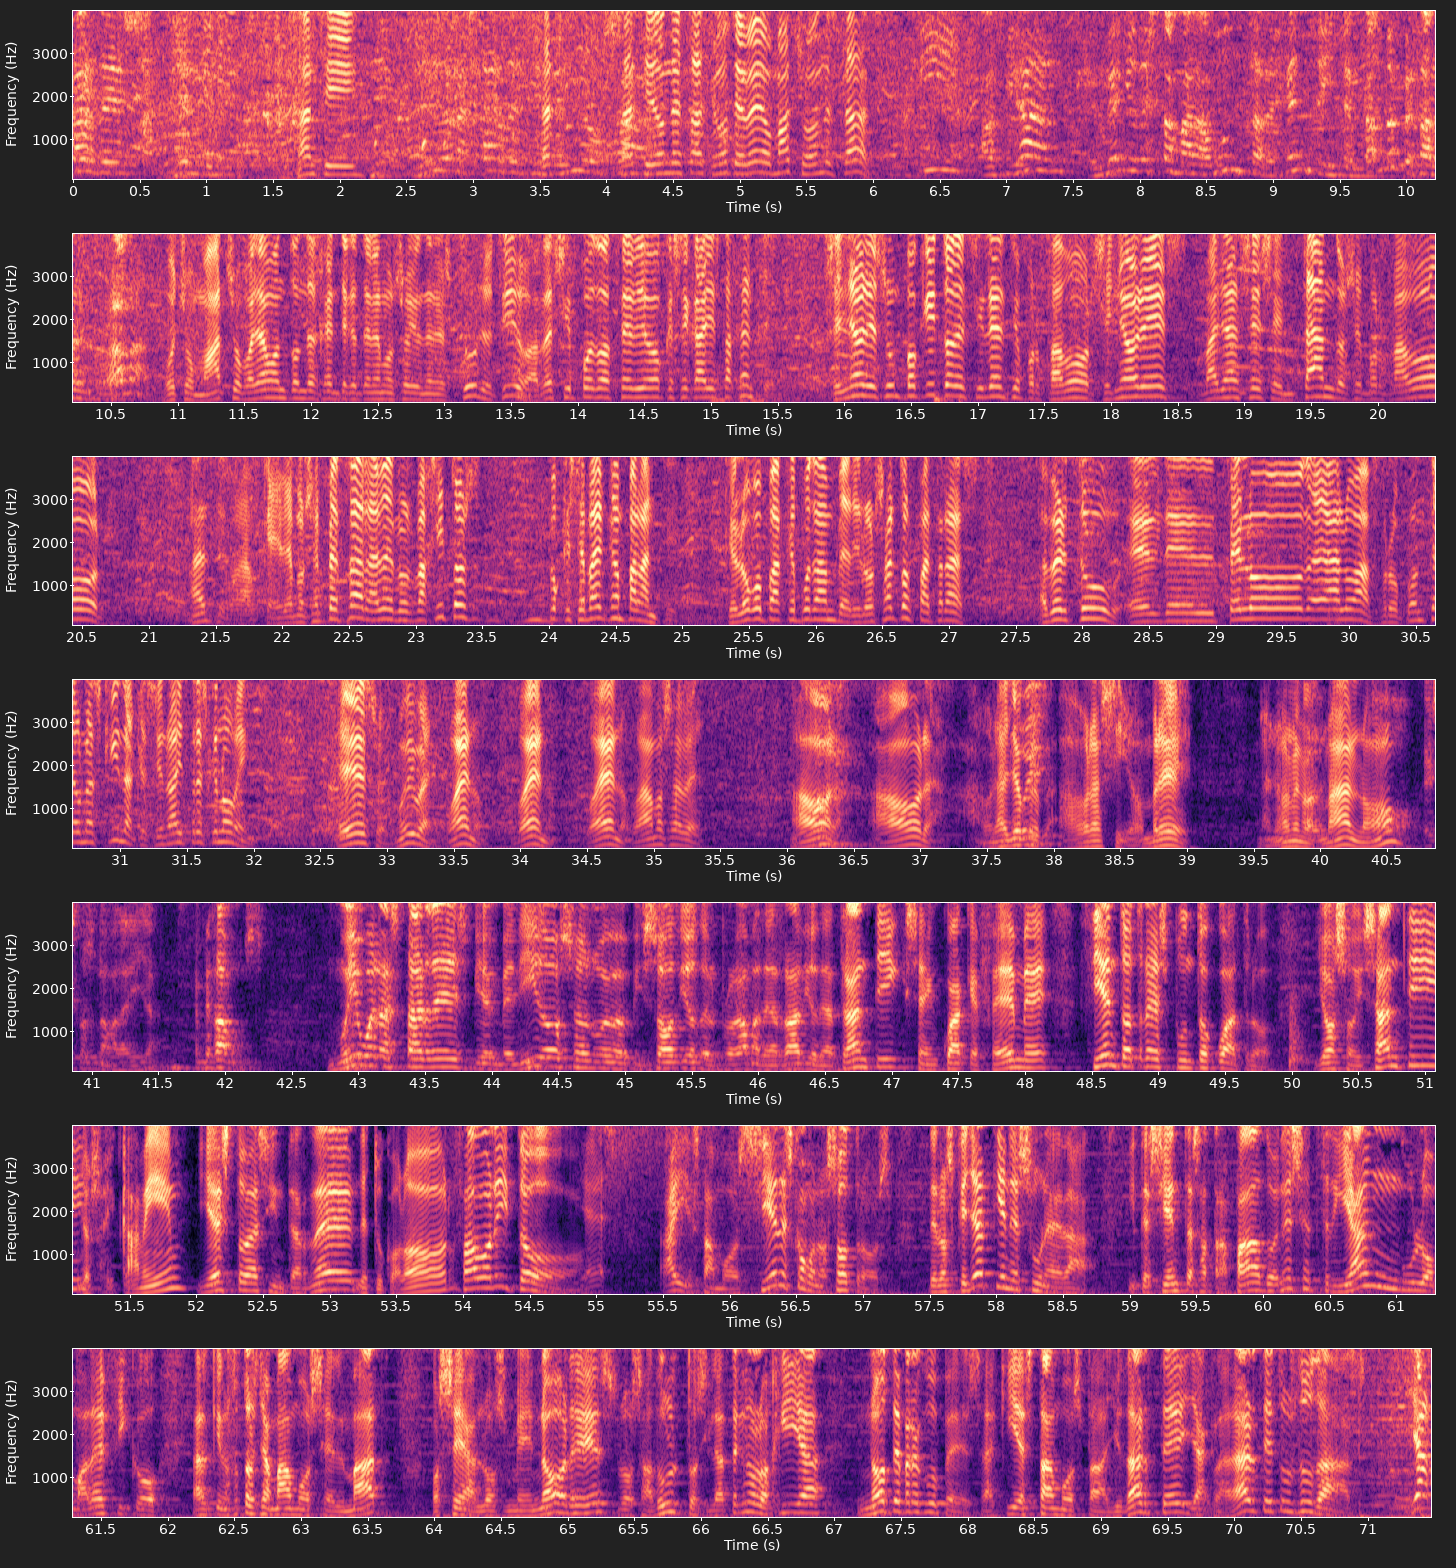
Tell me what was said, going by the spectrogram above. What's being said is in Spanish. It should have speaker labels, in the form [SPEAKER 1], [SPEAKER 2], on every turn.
[SPEAKER 1] Tardes. Bien.
[SPEAKER 2] Santi,
[SPEAKER 1] Muy buenas tardes.
[SPEAKER 2] Sa-
[SPEAKER 1] Bienvenidos a-
[SPEAKER 2] Santi, ¿dónde estás? Que no te veo, macho, ¿dónde estás?
[SPEAKER 1] Aquí, al final, en medio de esta marabunta de gente intentando empezar el programa.
[SPEAKER 2] Ocho, macho, vaya montón de gente que tenemos hoy en el estudio, tío. A ver si puedo hacer yo que se calle esta gente. Señores, un poquito de silencio, por favor. Señores, váyanse sentándose, por favor. Queremos empezar. A ver, los bajitos, que se vayan para adelante. Que luego para que puedan ver. Y los altos para atrás. A ver tú, el del pelo de- a lo afro, ponte a una esquina, que si no hay tres que no ven. Eso es, muy bueno. Bueno, bueno, bueno, vamos a ver. Ahora, ahora, ahora yo creo Ahora sí, hombre. Menos, menos mal, ¿no?
[SPEAKER 1] Esto es una maravilla. Empezamos. Muy buenas tardes, bienvenidos a un nuevo episodio del programa de radio de Atlantics en Quack FM 103.4. Yo soy Santi
[SPEAKER 2] Yo soy Cami,
[SPEAKER 1] y esto es Internet
[SPEAKER 2] de tu color.
[SPEAKER 1] favorito.
[SPEAKER 2] Yes.
[SPEAKER 1] Ahí estamos. Si eres como nosotros, de los que ya tienes una edad y te sientes atrapado en ese triángulo maléfico al que nosotros llamamos el MAT, o sea, los menores, los adultos y la tecnología, no te preocupes. Aquí estamos para ayudarte y aclararte tus dudas. ¡Ya!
